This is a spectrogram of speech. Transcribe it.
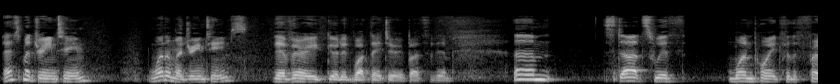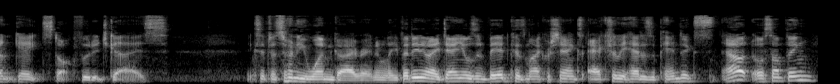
That's my dream team. One of my dream teams. They're very good at what they do, both of them. Um, starts with one point for the front gate stock footage guys. Except it's only one guy randomly. But anyway, Daniel's in bed because Michael Shanks actually had his appendix out or something.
